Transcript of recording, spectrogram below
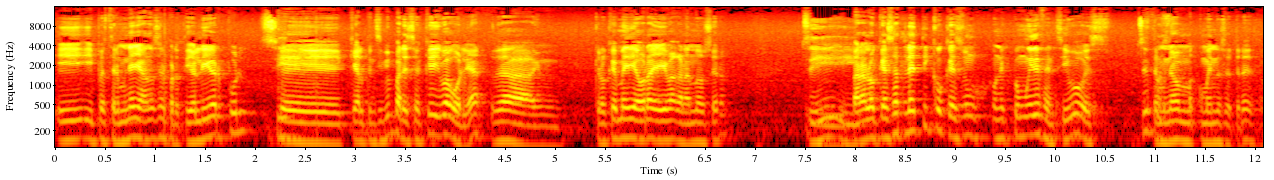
y, y, pues termina llevándose el partido Liverpool, Sí. que, que al principio parecía que iba a golear, o sea, en- creo que media hora ya iba ganando 0. Sí, Y y- para lo que es Atlético, que es un, un equipo muy defensivo, es Sí, pues. terminó comiéndose tres, ¿no?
